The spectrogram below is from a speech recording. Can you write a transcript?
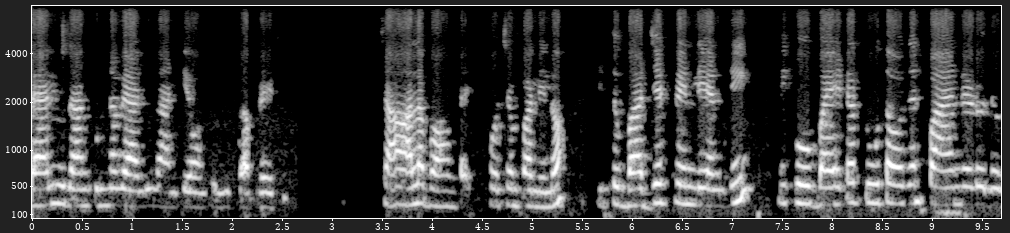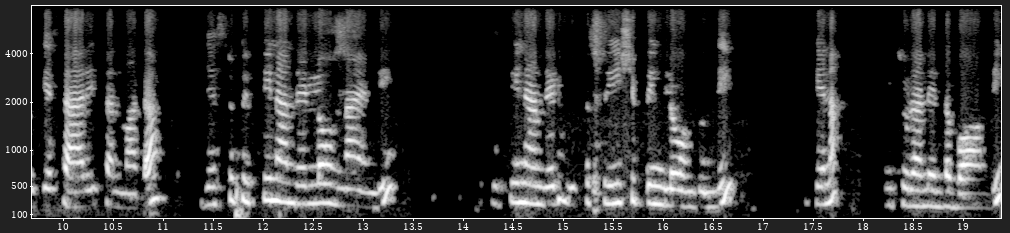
వాల్యూ దానికి ఉన్న వాల్యూ దానికే ఉంటుంది సపరేట్ చాలా బాగుంటాయి పోచంపల్లిలో. విత్ బడ్జెట్ ఫ్రెండ్లీ అండి. మీకు బయట టూ థౌజండ్ ఫైవ్ హండ్రెడ్ దొరికే శారీస్ అన్నమాట. జస్ట్ ఫిఫ్టీన్ హండ్రెడ్లో ఉన్నాయండి. ఫిఫ్టీన్ హండ్రెడ్ విత్ ఫ్రీ షిప్పింగ్లో ఉంటుంది. ఓకేనా ఇది చూడండి ఎంత బాగుంది.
